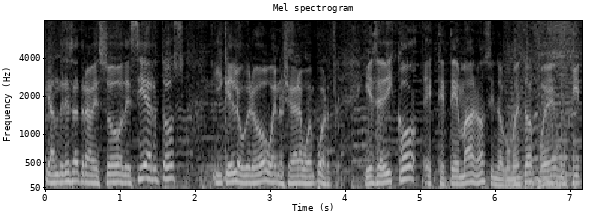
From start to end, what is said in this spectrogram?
que Andrés atravesó desiertos y que logró, bueno, llegar a buen puerto. Y ese disco, este tema, ¿no? Sin documentos, fue un hit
